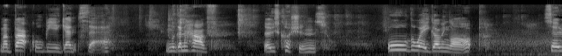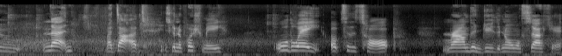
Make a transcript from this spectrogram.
My back will be against there. And we're going to have those cushions all the way going up. So then my dad is going to push me all the way up to the top, round and do the normal circuit.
